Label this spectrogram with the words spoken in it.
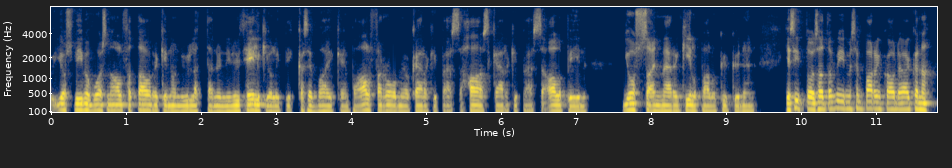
jos viime vuosina Alfa Taurikin on yllättänyt, niin nyt Helki oli pikkasen vaikeampaa. Alfa Romeo kärkipäässä, Haas kärkipäässä, Alpiin jossain määrin kilpailukykyinen. Ja sitten toisaalta viimeisen parin kauden aikana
